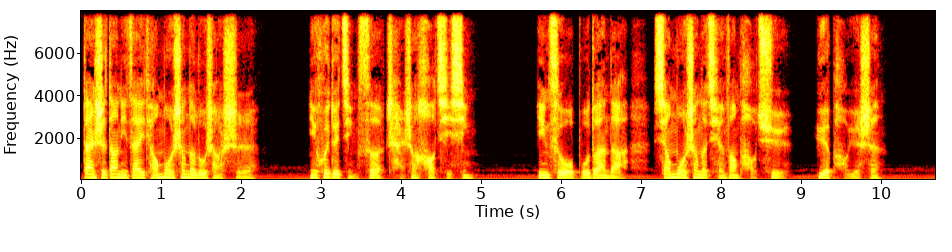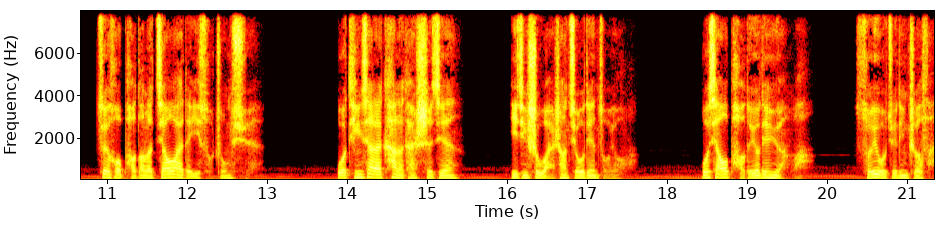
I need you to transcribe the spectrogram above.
但是当你在一条陌生的路上时，你会对景色产生好奇心。因此，我不断的向陌生的前方跑去，越跑越深，最后跑到了郊外的一所中学。我停下来看了看时间，已经是晚上九点左右了。我想我跑得有点远了，所以我决定折返。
